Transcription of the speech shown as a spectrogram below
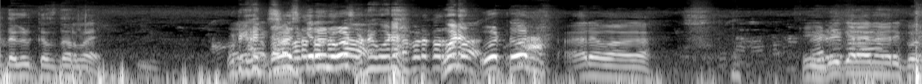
दगड कसा धरलाय किरण अरे वा इकडे केलाय ना रे कोण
